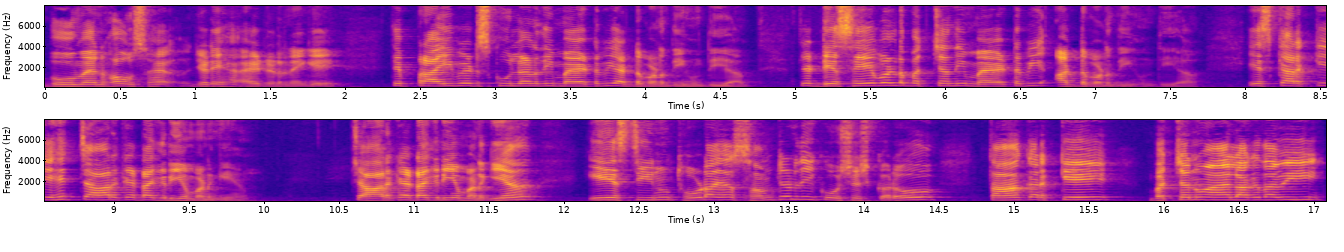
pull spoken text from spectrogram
ਵੋਮਨ ਹਾਊਸ ਜਿਹੜੇ ਹੈਡਡ ਨੇਗੇ। ਤੇ ਪ੍ਰਾਈਵੇਟ ਸਕੂਲਾਂ ਦੀ ਮੈਟ ਵੀ ਅੱਡ ਬਣਦੀ ਹੁੰਦੀ ਆ। ਤੇ ਡਿਸੇਬਲਡ ਬੱਚਿਆਂ ਦੀ ਮੈਟ ਵੀ ਅੱਡ ਬਣਦੀ ਹੁੰਦੀ ਆ। ਇਸ ਕਰਕੇ ਇਹ ਚਾਰ ਕੈਟਾਗਰੀਆਂ ਬਣ ਗਈਆਂ। ਚਾਰ ਕੈਟਾਗਰੀਆਂ ਬਣ ਗਈਆਂ। ਇਸ ਚੀਜ਼ ਨੂੰ ਥੋੜਾ ਜਿਹਾ ਸਮਝਣ ਦੀ ਕੋਸ਼ਿਸ਼ ਕਰੋ। ਤਾਂ ਕਰਕੇ ਬੱਚਿਆਂ ਨੂੰ ਐ ਲੱਗਦਾ ਵੀ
